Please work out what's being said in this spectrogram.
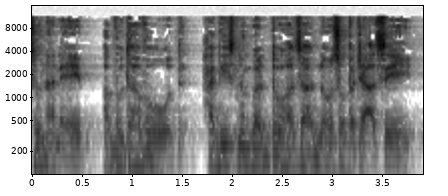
سننے ابو داود حدیث نمبر دو ہزار نو سو پچاسی۔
